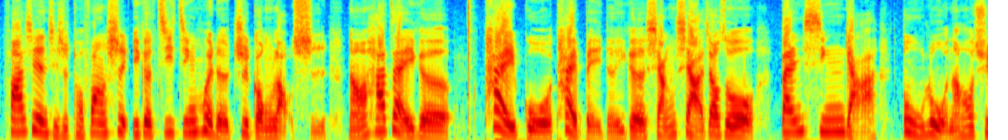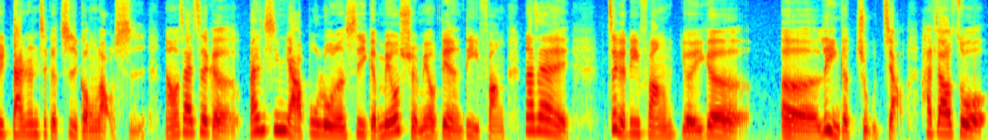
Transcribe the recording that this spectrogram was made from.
发现其实投放是一个基金会的志工老师，然后他在一个。泰国泰北的一个乡下叫做班新崖部落，然后去担任这个志工老师。然后在这个班新崖部落呢，是一个没有水、没有电的地方。那在这个地方有一个呃另一个主角，他叫做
